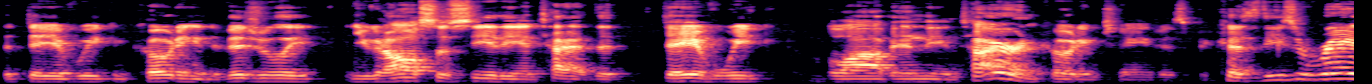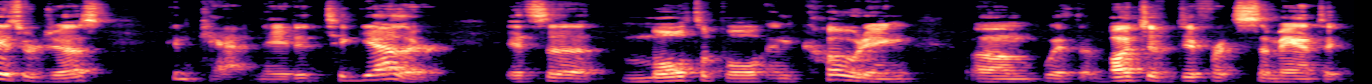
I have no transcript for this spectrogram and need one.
the day of week encoding individually. And you can also see the entire the day of week blob in the entire encoding changes because these arrays are just concatenated together. It's a multiple encoding um, with a bunch of different semantic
